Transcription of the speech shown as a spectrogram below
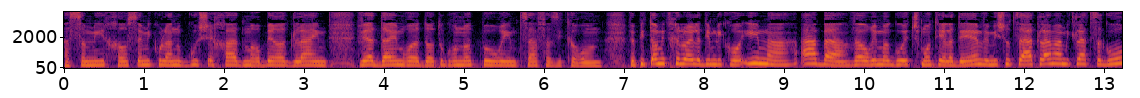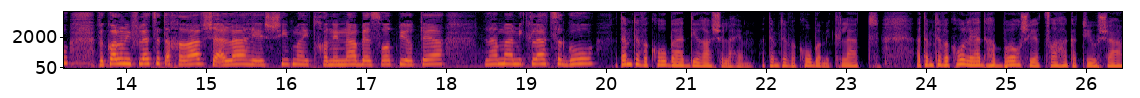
הסמיך, העושה מכולנו גוש אחד, מרבה רגליים וידיים רועדות וגרונות פעורים, צף הזיכרון. ופתאום התחילו הילדים לקרוא אמא, אבא, וההורים הרגו את שמות ילדיהם, ומישהו צעק למה המקלט סגור, וכל המפלצת אחריו שאלה, האשימה, התחננה בעשרות פיותיה, למה המקלט סגור? אתם תבקרו בדירה שלהם, אתם תבקרו במקלט, אתם תבקרו ליד הבור שיצרה הקטיושה,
